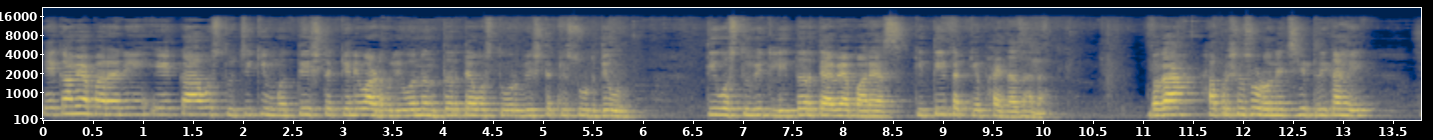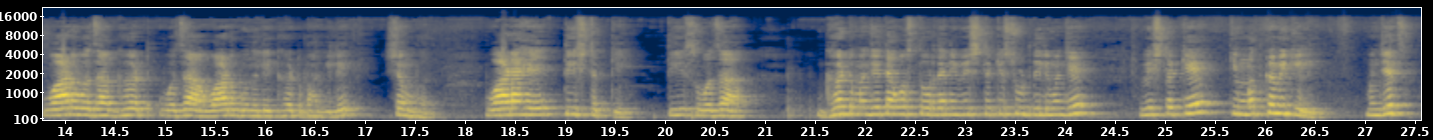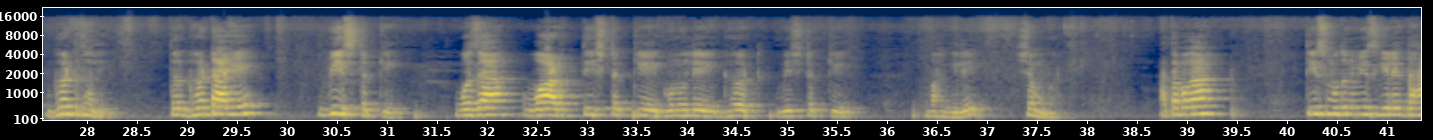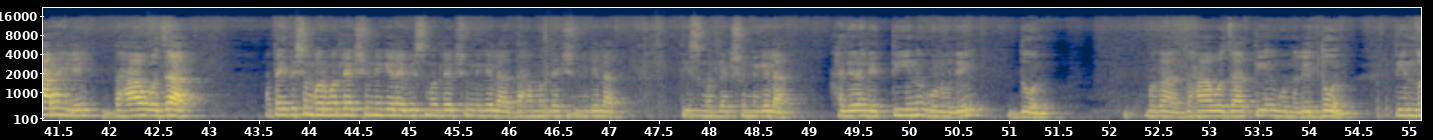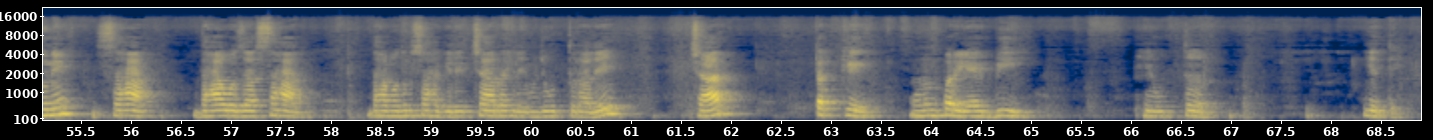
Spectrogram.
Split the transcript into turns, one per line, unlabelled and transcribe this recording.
एका व्यापाऱ्याने एका वस्तूची किंमत तीस टक्क्याने वाढवली व नंतर त्या वस्तूवर वीस टक्के सूट देऊन ती वस्तू विकली तर त्या व्यापाऱ्यास किती टक्के फायदा झाला? बघा हा प्रश्न सोडवण्याची ही ट्रिक आहे. वाढ वजा घट वजा वाढ गुणले घट भागिले शंभर. वाढ आहे तीस टक्के. तीस वजा घट म्हणजे त्या वस्तूवर त्याने वीस टक्के सूट दिली म्हणजे वीस टक्के किंमत कमी केली. म्हणजेच घट झाली. तर घट आहे वीस टक्के. वजा वाढ तीस टक्के गुणुले घट वीस टक्के भागिले शंभर. आता बघा तीस मधून वीस गेले दहा राहिले. दहा वजा आता इथे शंभर मधला एक शून्य गेला वीस मधला एक शून्य गेला दहा मधला एक शून्य गेला तीस मधला एक शून्य गेला. खाली राहिले तीन गुणुले दोन. बघा दहा वजा तीन गुणले दोन. तीन दोन्ही सहा दहा वजा सहा दहा मधून सहा गेले चार राहिले म्हणजे उत्तर आले चार टक्के. म्हणून पर्याय बी हे उत्तर येते.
